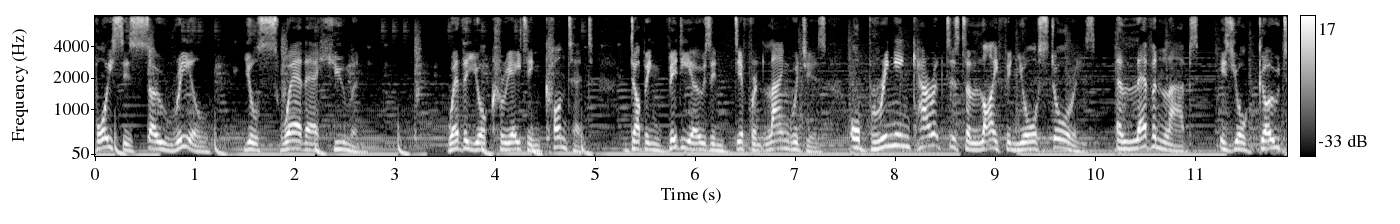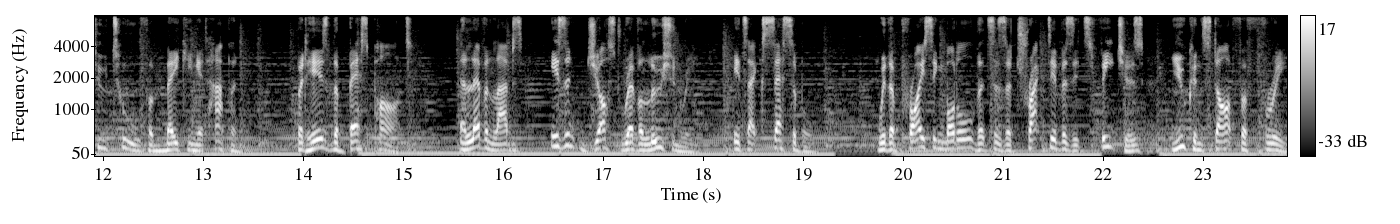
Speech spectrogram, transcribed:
voices so real, you'll swear they're human. Whether you're creating content, dubbing videos in different languages, or bringing characters to life in your stories, ElevenLabs is your go-to tool for making it happen. But here's the best part. ElevenLabs isn't just revolutionary, it's accessible. With a pricing model that's as attractive as its features, you can start for free.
